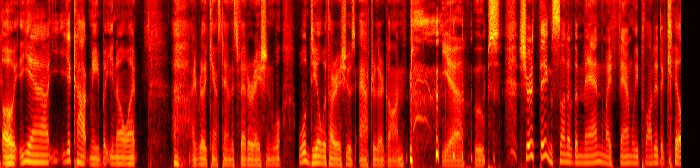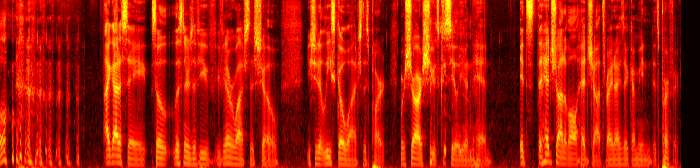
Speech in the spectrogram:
oh, yeah, you caught me, but you know what? I really can't stand this federation. We'll we'll deal with our issues after they're gone. yeah. Oops. sure thing, son of the man my family plotted to kill. I gotta say, so listeners, if you've if you've never watched this show, you should at least go watch this part where Char shoots Kycilia in the head. It's the headshot of all headshots, right, Isaac? I mean, it's perfect.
